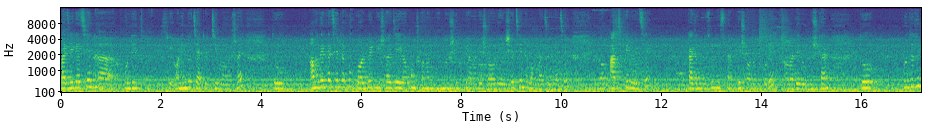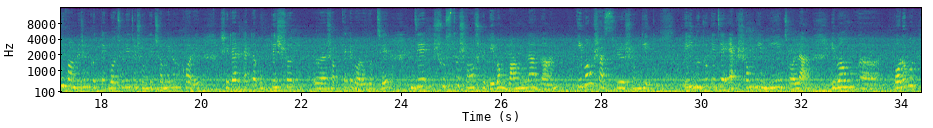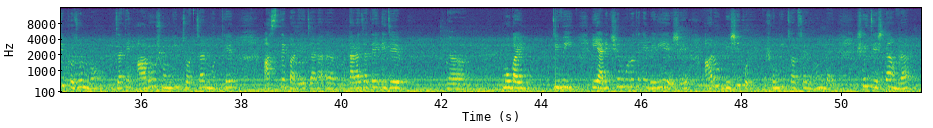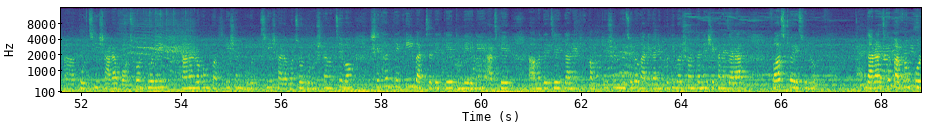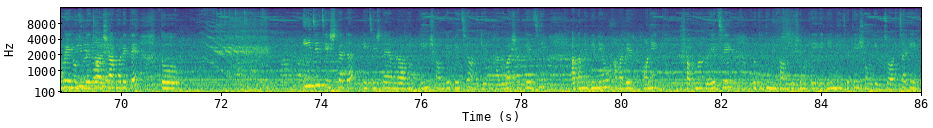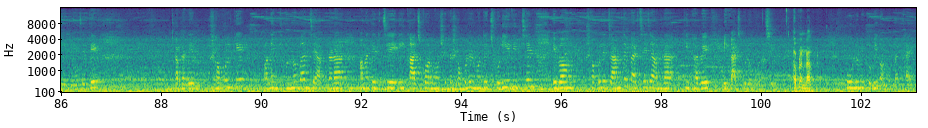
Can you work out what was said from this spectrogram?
বাজিয়ে গেছেন পণ্ডিত শ্রী অনিন্দ চ্যাটার্জি মহাশয়। তো আমাদের কাছে এটা খুব গর্বের বিষয় যে এরকম স্বনামধন্য শিল্পী আমাদের শহরে এসেছেন এবং বাজিয়ে গেছেন। এবং আজকে রয়েছে কাজী নজরুল ইসলামকে স্মরণ করে আমাদের অনুষ্ঠান। তো প্রতিধ্বনি ফাউন্ডেশন প্রত্যেক বছরই যে সংগীত সম্মেলন করে, সেটার একটা উদ্দেশ্য সব থেকে বড় হচ্ছে যে সুস্থ সংস্কৃতি এবং বাংলা গান এবং শাস্ত্রীয় সংগীত এই দুটোকে যে একসঙ্গে নিয়ে চলা এবং পরবর্তী প্রজন্ম যাতে আরও সংগীত চর্চার মধ্যে আসতে পারে, যারা তারা যাতে এই যে মোবাইল, টিভি এই অ্যাডিকশনগুলো থেকে বেরিয়ে এসে আরও বেশি করে সংগীত চর্চায় মন দেয়। সেই চেষ্টা আমরা করছি সারা বছর ধরেই। নানান রকম কম্পিটিশন করছি সারা বছর অনুষ্ঠান হচ্ছে এবং সেখান থেকেই বাচ্চাদেরকে তুলে এনে আজকে আমাদের যে গানের কম্পিটিশন হয়েছিল, গানে গানে প্রতিভার সন্তানে সেখানে যারা ফার্স্ট হয়েছিল, তারা আজকে পারফর্ম করবে নজরুলের জলসা ঘরেতে। তো এই যে চেষ্টাটা এই চেষ্টায় আমরা অনেককেই সঙ্গে পেয়েছি অনেকের ভালোবাসা পেয়েছি। আগামী দিনেও আমাদের অনেক স্বপ্ন রয়েছে প্রতিধ্বনি ফাউন্ডেশনকে এগিয়ে নিয়ে যেতে সংগীত চর্চাকে এগিয়ে নিয়ে যেতে। আপনাদের সকলকে অনেক ধন্যবাদ যে আপনারা আমাদের যে এই কাজকর্ম সেটা সকলের মধ্যে ছড়িয়ে দিচ্ছেন এবং সকলে জানতে পারছে যে আমরা কীভাবে এই কাজগুলো করছি। আপনার নাম? পৌলমী কবি গঙ্গোপাধ্যায়।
